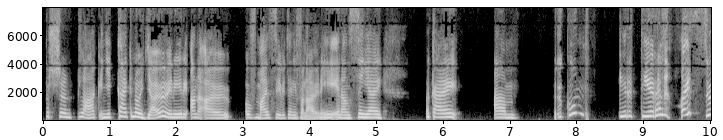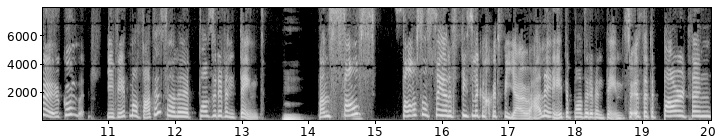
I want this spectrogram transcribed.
persoon plek en jy kyk na jou en hierdie ander ou of my sê weet jy nie van ou nie en dan sê jy okay um hoekom irriteer hulle my so hoekom jy weet maar wat is hulle positive intent Hmm. want selfs selfs al sê hulle fisielike goed vir jou, hulle het 'n positive intent. So is dit 'n power thing?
